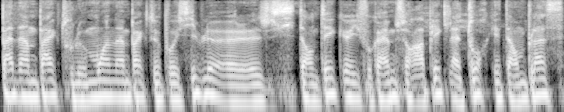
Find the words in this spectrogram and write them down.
pas d'impact ou le moins d'impact possible. euh, si tant est qu'il faut quand même se rappeler que la tour qui était en place,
